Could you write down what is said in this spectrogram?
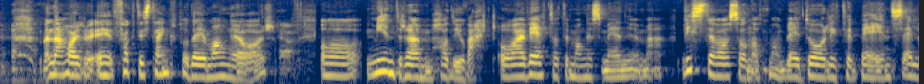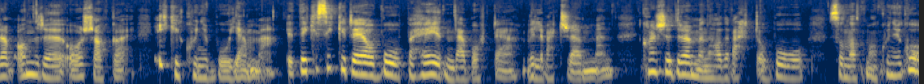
Men jeg har eh, faktisk tenkt på det i mange år. Ja. Og min drøm hadde jo vært, og jeg vet at det er mange som er enig med meg, hvis det var sånn at man ble dårlig til beins eller av andre årsaker ikke kunne bo hjemme. Det er ikke sikkert det å bo på høyden der borte ville vært drømmen. Kanskje drømmen hadde vært å bo sånn at man kunne gå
